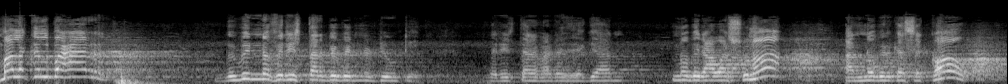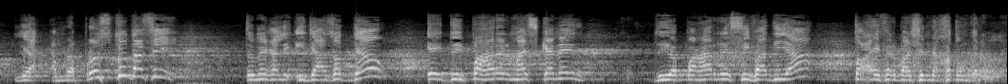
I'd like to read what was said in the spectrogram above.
মালাকুল বাহার। বিভিন্ন ফিরিস্তার বিভিন্ন ডিউটি ফিরিস্তার দিয়ে জ্ঞান, নবীর আওয়াজ শুনো আর নবীর কাছে কও যে আমরা প্রস্তুত আছি। তুমি খালি ইজাজত দাও, এই দুই পাহাড়ের মাঝখানে দুই পাহাড়ের সিফা দিয়া তাইফের বাসিন্দা খতম করে বলে।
